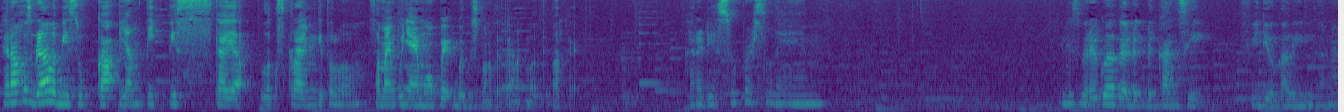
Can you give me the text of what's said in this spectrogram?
Karena aku sebenarnya lebih suka yang tipis kayak Lux Crime gitu loh. Sama yang punya MOP bagus banget itu enak banget dipakai. Karena dia super slim. Ini sebenarnya gue agak deg-degan sih video kali ini karena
